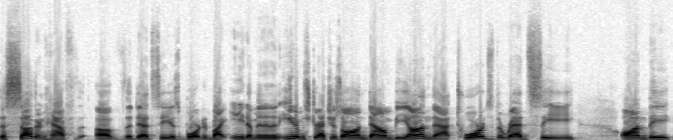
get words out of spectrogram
The southern half of the Dead Sea is bordered by Edom, and then Edom stretches on down beyond that towards the Red Sea on the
